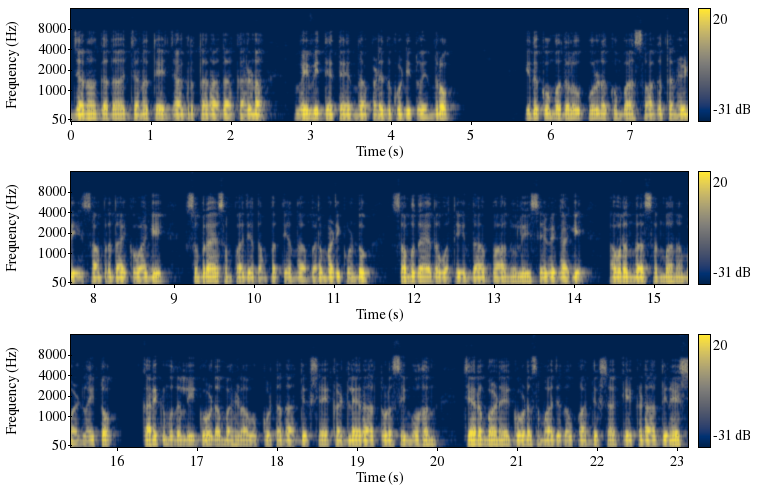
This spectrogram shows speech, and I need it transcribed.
ಜನಾಂಗದ ಜನತೆ ಜಾಗೃತರಾದ ಕಾರಣ ವೈವಿಧ್ಯತೆಯಿಂದ ಪಡೆದುಕೊಂಡಿತು ಎಂದರು. ಇದಕ್ಕೂ ಮೊದಲು ಪೂರ್ಣಕುಂಭ ಸ್ವಾಗತ ನೀಡಿ ಸಾಂಪ್ರದಾಯಿಕವಾಗಿ ಸುಬ್ರಾಯ ಸಂಪಾದ್ಯ ದಂಪತಿಯನ್ನು ಬರಮಾಡಿಕೊಂಡು ಸಮುದಾಯದ ವತಿಯಿಂದ ಬಾನುಲಿ ಸೇವೆಗಾಗಿ ಅವರನ್ನು ಸನ್ಮಾನ ಮಾಡಲಾಯಿತು. ಕಾರ್ಯಕ್ರಮದಲ್ಲಿ ಗೌಡ ಮಹಿಳಾ ಒಕ್ಕೂಟದ ಅಧ್ಯಕ್ಷೆ ಕಡ್ಲೇರ ತುಳಸಿ ಮೋಹನ್, ಚೇರಂಬಾಣೆ ಗೌಡ ಸಮಾಜದ ಉಪಾಧ್ಯಕ್ಷ ಕೇಕಡ ದಿನೇಶ್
